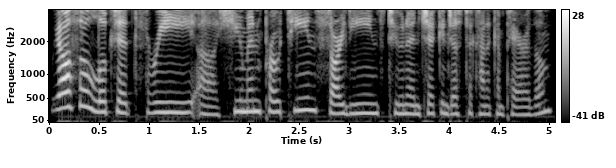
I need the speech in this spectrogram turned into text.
We also looked at three uh, human proteins sardines, tuna, and chicken just to kind of compare them.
